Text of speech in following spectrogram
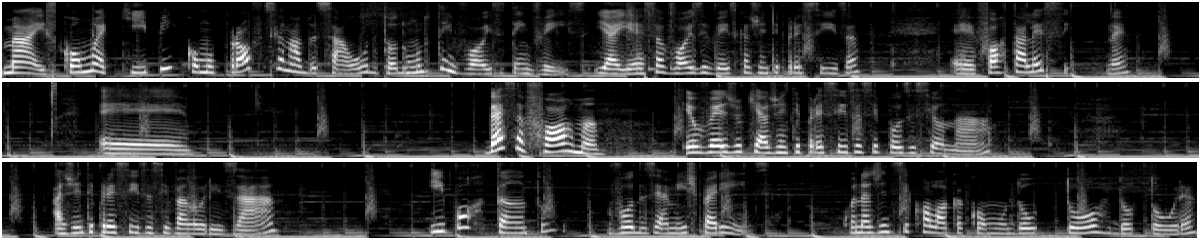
Mas, como equipe, como profissional de saúde, todo mundo tem voz e tem vez. E aí, essa voz e vez que a gente precisa é, fortalecer, né? É... Dessa forma, eu vejo que a gente precisa se posicionar, a gente precisa se valorizar e, portanto, vou dizer a minha experiência. Quando a gente se coloca como doutor, doutora,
